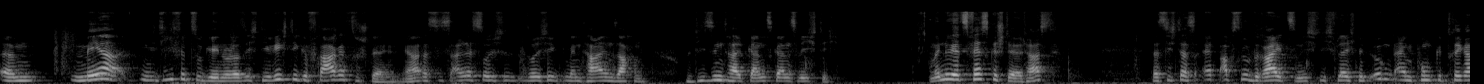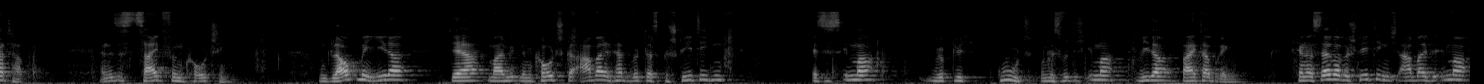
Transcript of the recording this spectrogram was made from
ähm, mehr in die Tiefe zu gehen oder sich die richtige Frage zu stellen. Ja, das ist alles solche, solche mentalen Sachen. Und die sind halt ganz, ganz wichtig. wenn du jetzt festgestellt hast, dass sich das App absolut reizt und ich dich vielleicht mit irgendeinem Punkt getriggert habe, dann ist es Zeit für ein Coaching. Und glaub mir, jeder, der mal mit einem Coach gearbeitet hat, wird das bestätigen. Es ist immer wirklich gut und es wird dich immer wieder weiterbringen. Ich kann das selber bestätigen. Ich arbeite immer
